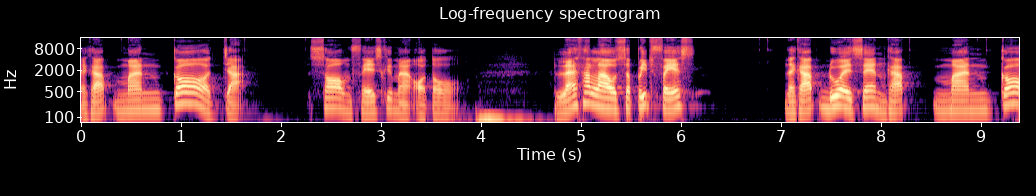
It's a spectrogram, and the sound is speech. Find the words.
นะครับ มันก็จะซ่อมเฟซขึ้นมาออโต้ และถ้าเราสป l ิ t เฟซนะครับด้วยเส้นครับ มันก็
